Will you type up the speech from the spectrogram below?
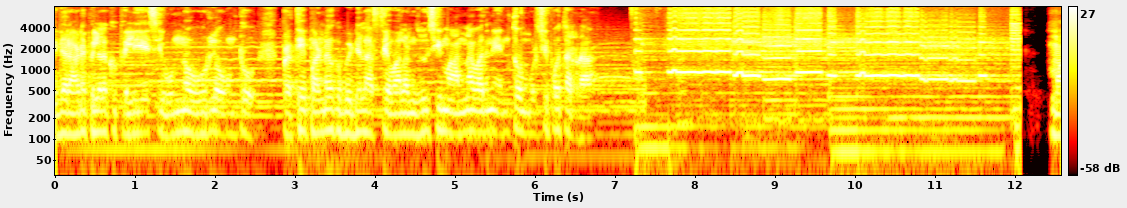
ఇద్దరు ఆడపిల్లలకు పెళ్ళి చేసి ఉన్న ఊర్లో ఉంటూ ప్రతి పండుగకు బిడ్డలు వస్తే వాళ్ళని చూసి మా అన్న వదిన ఎంతో మురిసిపోతారా మా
